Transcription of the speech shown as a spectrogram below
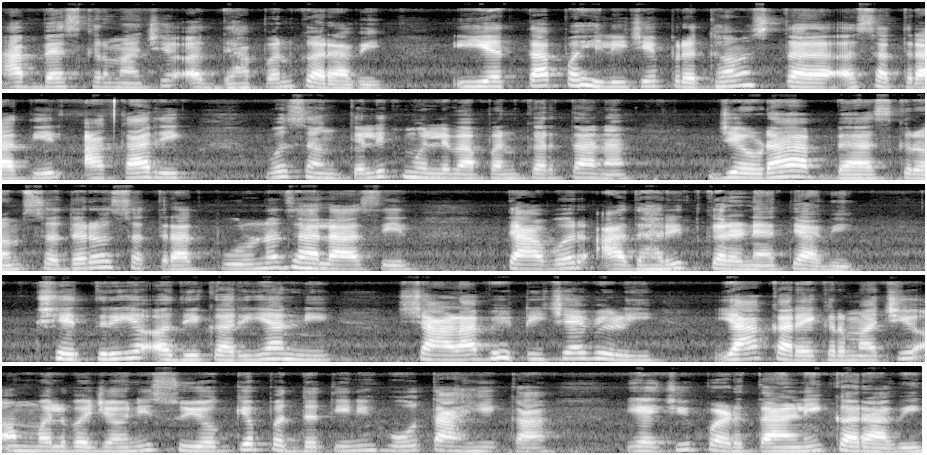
अभ्यासक्रमाचे अध्यापन करावे. इयत्ता पहिलीचे प्रथम स्त सत्रातील आकारिक व संकलित मूल्यमापन करताना जेवढा अभ्यासक्रम सदर सत्रात पूर्ण झाला असेल त्यावर आधारित करण्यात यावे. क्षेत्रीय अधिकारी यांनी शाळा भेटीच्या वेळी या कार्यक्रमाची अंमलबजावणी सुयोग्य पद्धतीने होत आहे का याची पडताळणी करावी.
